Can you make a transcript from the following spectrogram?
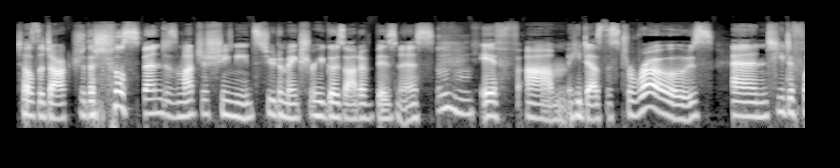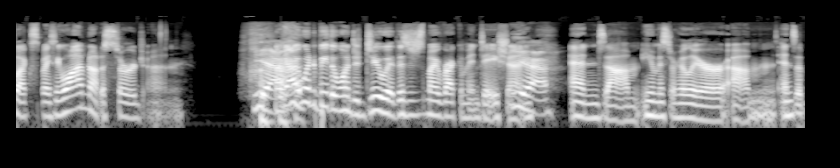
tells the doctor that she'll spend as much as she needs to to make sure he goes out of business Mm-hmm. If um, he does this to Rose. And he deflects by saying, Well, I'm not a surgeon. Like, yeah, I wouldn't be the one to do it. This is just my recommendation. yeah, And um, you know, Mr. Hillyer um, ends up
